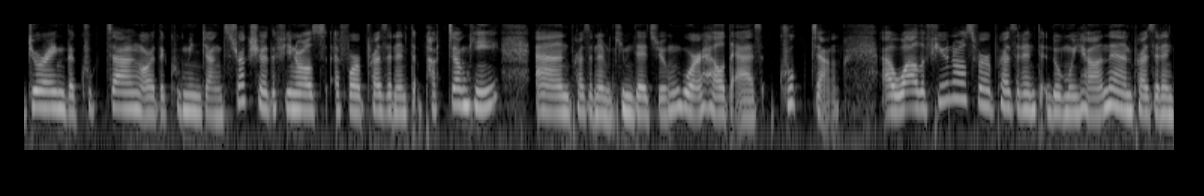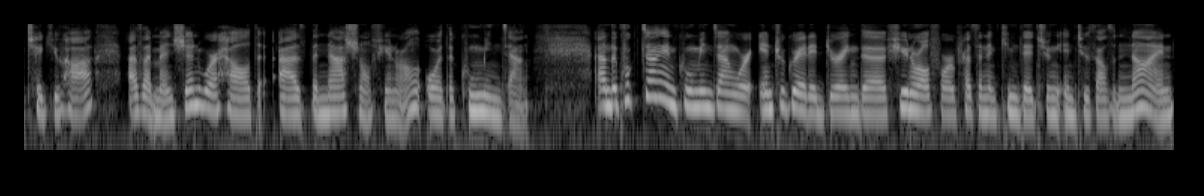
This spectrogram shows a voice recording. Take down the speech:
during the Kukjang or the Kuminjang structure, the funerals uh, for President Park Chung-hee and President Kim Dae-jung were held as Kukjang, uh, while the funerals for President Roh Moo-hyun and President Choi Kyu-hah, as I mentioned, were held as the national funeral or the Kuminjang. And the Kukjang and Kuminjang were integrated during the funeral for President Kim Dae-jung in 2009.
